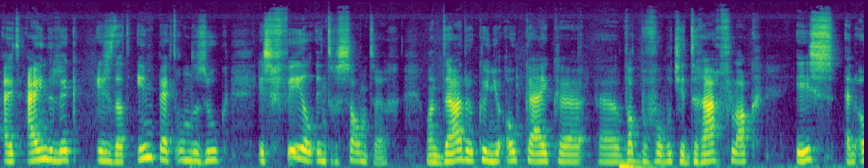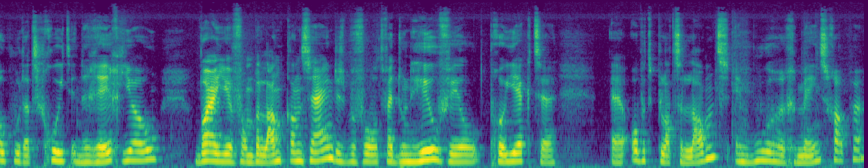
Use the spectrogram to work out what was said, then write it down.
uiteindelijk is dat impactonderzoek is veel interessanter. Want daardoor kun je ook kijken wat bijvoorbeeld je draagvlak is. En ook hoe dat groeit in de regio. Waar je van belang kan zijn. Dus bijvoorbeeld, wij doen heel veel projecten op het platteland, in boerengemeenschappen.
